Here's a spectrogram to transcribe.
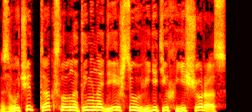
Звучит так, словно ты не надеешься увидеть их еще раз.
